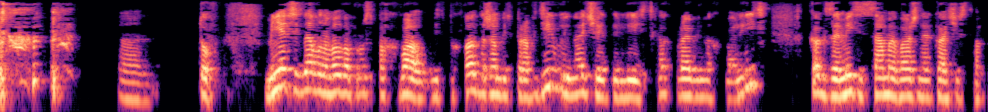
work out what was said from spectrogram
а, то, меня всегда волновал вопрос похвал. Ведь похвал должна быть правдивой, иначе это лесть. Как правильно хвалить, как заметить самое важное качество.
